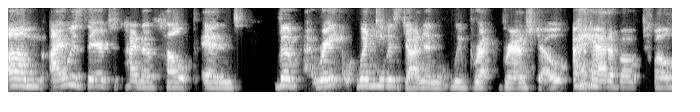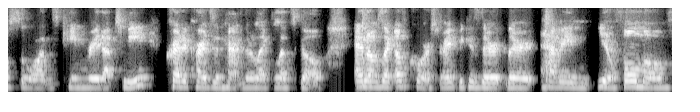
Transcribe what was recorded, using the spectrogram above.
Um, I was there to kind of help. And the right when he was done and we br- branched out, I had about 12 salons came right up to me, credit cards in hand. They're like, let's go. And I was like, of course, right? Because they're they're having, you know, FOMO of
